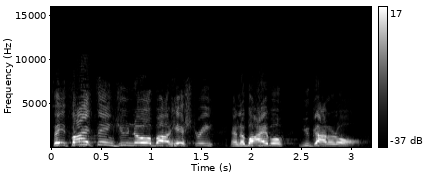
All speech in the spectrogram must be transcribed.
Five things you know about history and the Bible, you got it all.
